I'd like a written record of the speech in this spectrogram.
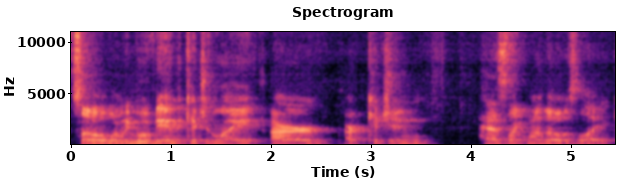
So when we moved in, the kitchen light, our our kitchen has like one of those like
